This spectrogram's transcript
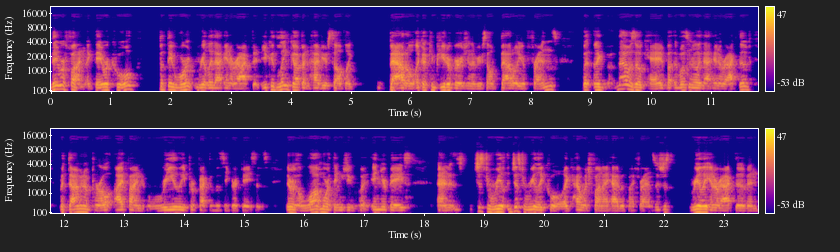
they were fun. Like they were cool, but they weren't really that interactive. You could link up and have yourself like battle, like a computer version of yourself battle your friends, but like that was okay, but it wasn't really that interactive. But Diamond and Pearl, I find really perfected the secret bases. There was a lot more things you could put in your base, and it's just really, just really cool. Like how much fun I had with my friends. It's just really interactive and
